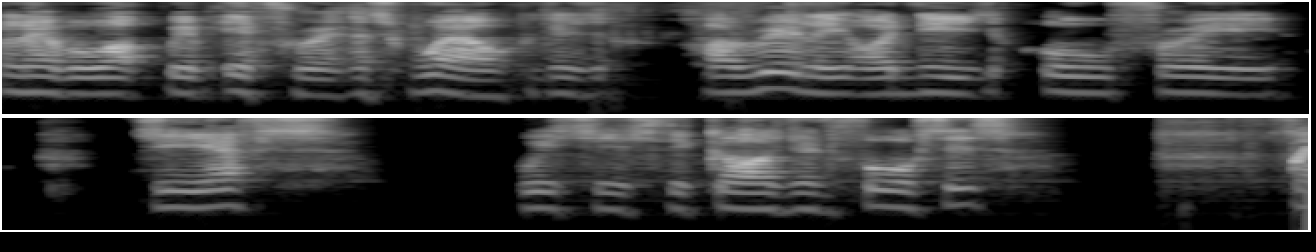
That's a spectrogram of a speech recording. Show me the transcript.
level up with Ifrit as well because I really I need all three GFs which is the Guardian Forces so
